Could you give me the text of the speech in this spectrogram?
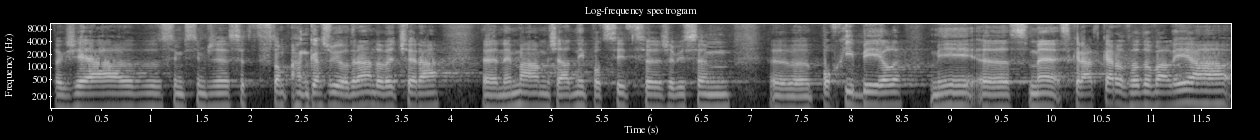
Takže já si myslím, že se v tom angažuji od rána do večera. Eh, nemám žádný pocit, že by jsem eh, pochybil. My eh, jsme zkrátka rozhodovali a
